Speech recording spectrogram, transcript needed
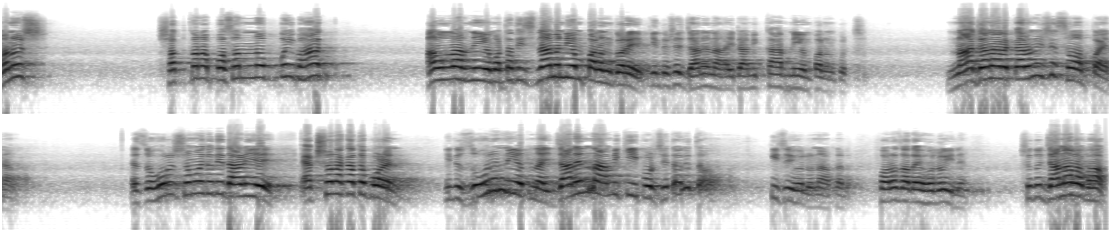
মানুষ শতকরা পঁচানব্বই ভাগ আল্লাহর নিয়ম, অর্থাৎ ইসলামের নিয়ম পালন করে, কিন্তু সে জানে না এটা আমি কার নিয়ম পালন করছি। না জানার কারণে সে সমাপ পায় না। জোহরের সময় যদি দাঁড়িয়ে একশো রাখা তো পড়েন কিন্তু জোহরের নিয়ত নাই। জানেন না আমি কি পড়ছি? তাহলে তো কিছুই হলো না আপনার। ফরজ আদায় হলোই না। শুধু জানার অভাব।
